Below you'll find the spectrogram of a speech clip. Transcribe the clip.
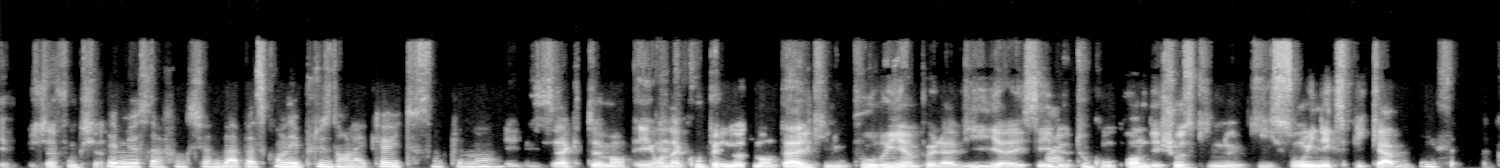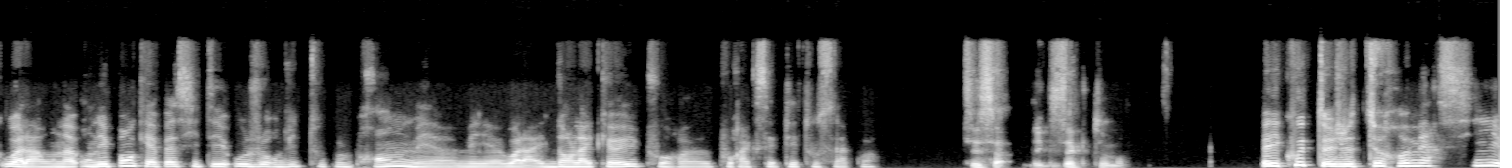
et plus ça fonctionne. Et mieux ça fonctionne, bah, parce qu'on est plus dans l'accueil tout simplement. Exactement. Et on a coupé notre mental qui nous pourrit un peu la vie à essayer de tout comprendre des choses qui, qui sont inexplicables voilà, on n'est pas en capacité aujourd'hui de tout comprendre, mais, euh, mais euh, voilà, être dans l'accueil pour, euh, pour accepter tout ça. quoi. C'est ça, exactement. Bah, écoute, je te remercie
